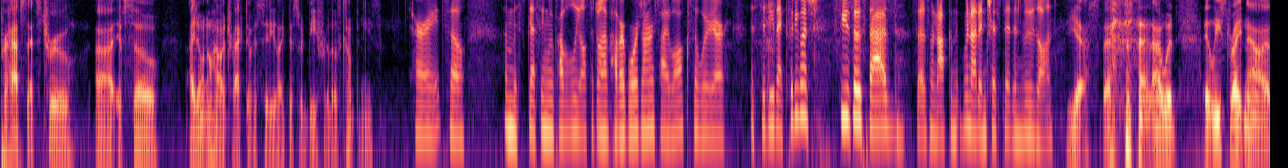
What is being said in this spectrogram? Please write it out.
Perhaps that's true. Uh, if so, I don't know how attractive a city like this would be for those companies. All right. So I'm just guessing we probably also don't have hoverboards on our sidewalks. So we are a city that pretty much sees those fads, says we're not gonna, we're not interested, and moves on. Yes, that, that I would at least right now. I,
